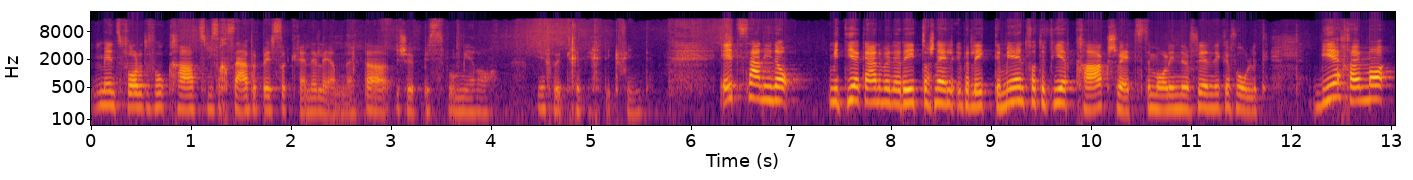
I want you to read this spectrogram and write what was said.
wir haben es vorher davon gehabt, um sich selber besser kennenzulernen. Das ist etwas, was mir ich wirklich wichtig finde. Jetzt habe ich noch mit dir gerne Reto schnell überlegen. Wir haben von der 4K geschwätzt, einmal in einer früheren Folge. Wie können wir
